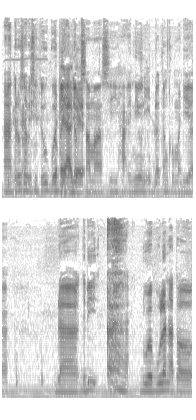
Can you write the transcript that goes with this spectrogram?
Nah terus habis itu gue diajak ya? sama si H ini untuk datang ke rumah dia. Bla, jadi dua bulan atau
